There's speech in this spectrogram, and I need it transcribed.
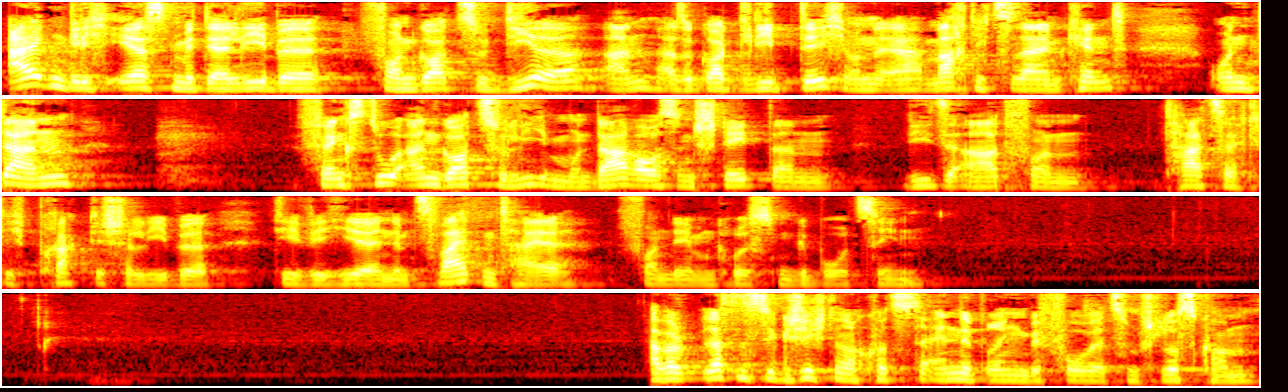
eigentlich erst mit der Liebe von Gott zu dir an. Also Gott liebt dich und er macht dich zu seinem Kind. Und dann fängst du an, Gott zu lieben. Und daraus entsteht dann diese Art von tatsächlich praktischer Liebe, die wir hier in dem zweiten Teil von dem größten Gebot sehen. Aber lass uns die Geschichte noch kurz zu Ende bringen, bevor wir zum Schluss kommen.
